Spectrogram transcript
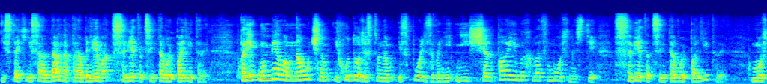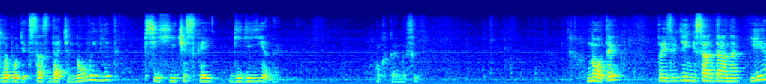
Из статьи Сардана «Проблема цветоцветовой палитры». При умелом научном и художественном использовании неисчерпаемых возможностей светоцветовой палитры можно будет создать новый вид психической гигиены. Ну, какая мысль. Ноты произведений Сардана и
